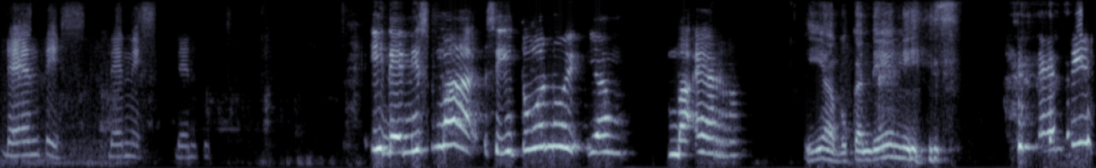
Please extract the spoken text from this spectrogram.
Dentist, dentist, dentist. Ih, Denis mah si itu nu yang Mbak R. Iya, bukan Dennis. Dentist,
